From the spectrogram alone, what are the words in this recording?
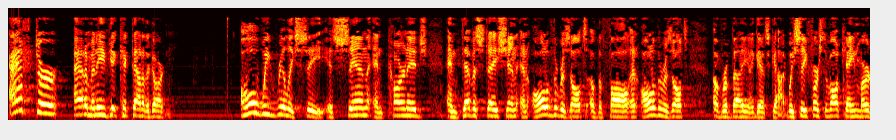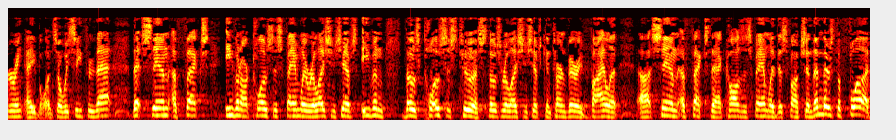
after Adam and Eve get kicked out of the garden, all we really see is sin and carnage and devastation and all of the results of the fall and all of the results of rebellion against God. We see, first of all, Cain murdering Abel. And so we see through that that sin affects even our closest family relationships, even those closest to us. Those relationships can turn very violent. Uh, sin affects that, causes family dysfunction. Then there's the flood,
